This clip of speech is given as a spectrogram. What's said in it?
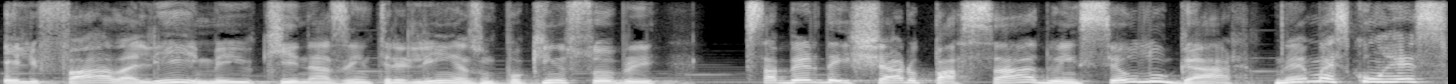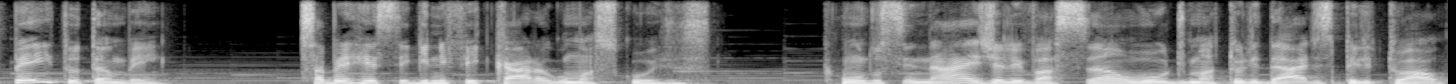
Ele fala ali, meio que nas entrelinhas, um pouquinho sobre saber deixar o passado em seu lugar, né? mas com respeito também. Saber ressignificar algumas coisas. Um dos sinais de elevação ou de maturidade espiritual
